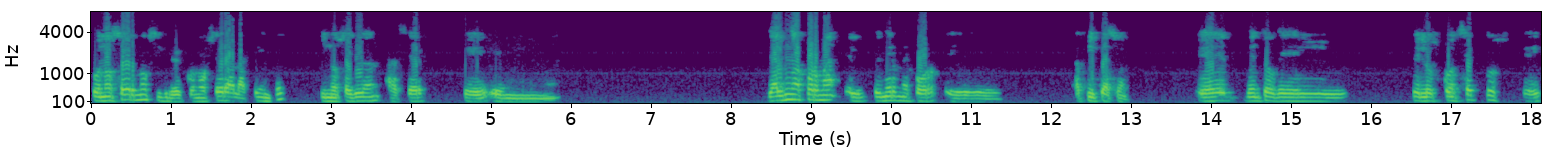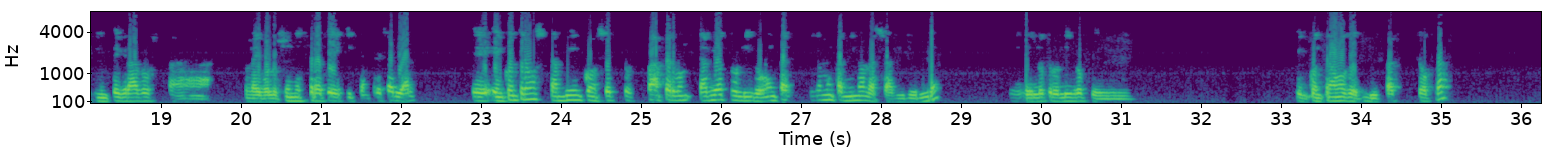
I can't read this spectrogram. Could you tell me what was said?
conocernos y reconocer a la gente y nos ayudan a hacer eh, de alguna forma el tener mejor eh, aplicación. Eh, dentro del, de los conceptos eh, integrados a la evolución estratégica empresarial, encontramos también conceptos, ah, perdón, había otro libro, un, se llama Un Camino a la Sabiduría, el otro libro que, encontramos de Deepak Chopra,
